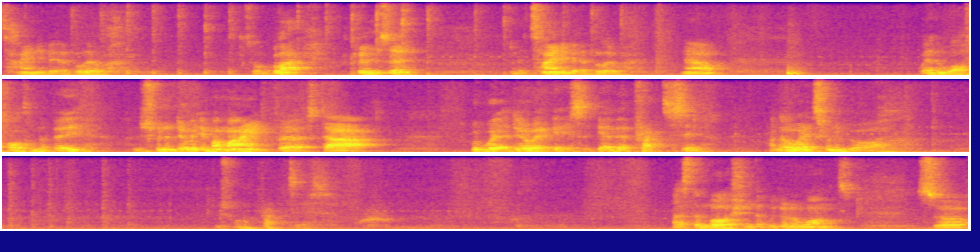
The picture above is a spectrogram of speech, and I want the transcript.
Tiny bit of blue. So black, crimson, and a tiny bit of blue. Now, where the waterfall's going to be, I'm just going to do it in my mind first, dark. Good way to do it, get, get a bit of practice in. I know where it's going to go. Just want to practice. That's the motion that we're going to want. So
